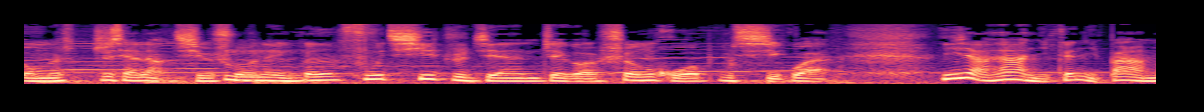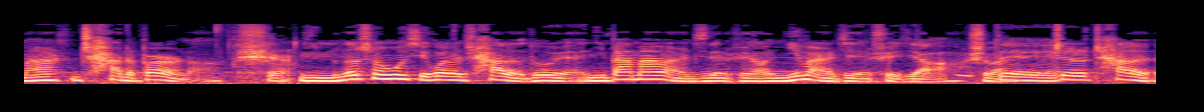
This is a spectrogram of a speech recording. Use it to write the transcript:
我们之前两期说那个嗯跟夫妻之间这个生活不习惯，你想想，你跟你爸妈是差着辈儿呢，是你们的生活习惯差得多远？你爸妈晚上几点睡觉？你晚上几点睡觉？是吧？对这就差了。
